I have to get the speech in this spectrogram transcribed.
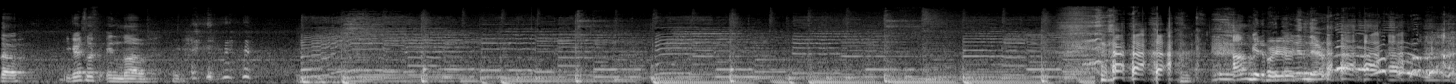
Though, you guys look in love. I'm gonna put it in there.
